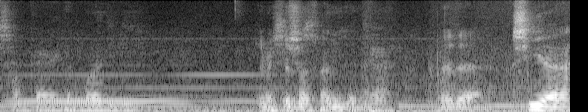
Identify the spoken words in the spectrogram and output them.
Sampai ketemu lagi di episode selanjutnya berikutnya. Dadah. See ya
